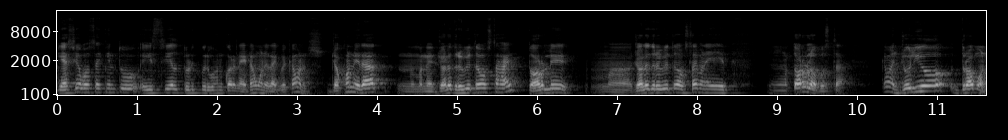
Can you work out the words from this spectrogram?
গ্যাসীয় অবস্থায় কিন্তু এই সিএল তড়িৎ পরিবহন করে না, এটাও মনে রাখবে। কেমন? যখন এরা মানে জলে দ্রবীভূত অবস্থা হয়, তরলে জলে দ্রবীভূত অবস্থায় মানে এর তরল অবস্থা কেমন জলীয় দ্রবণ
